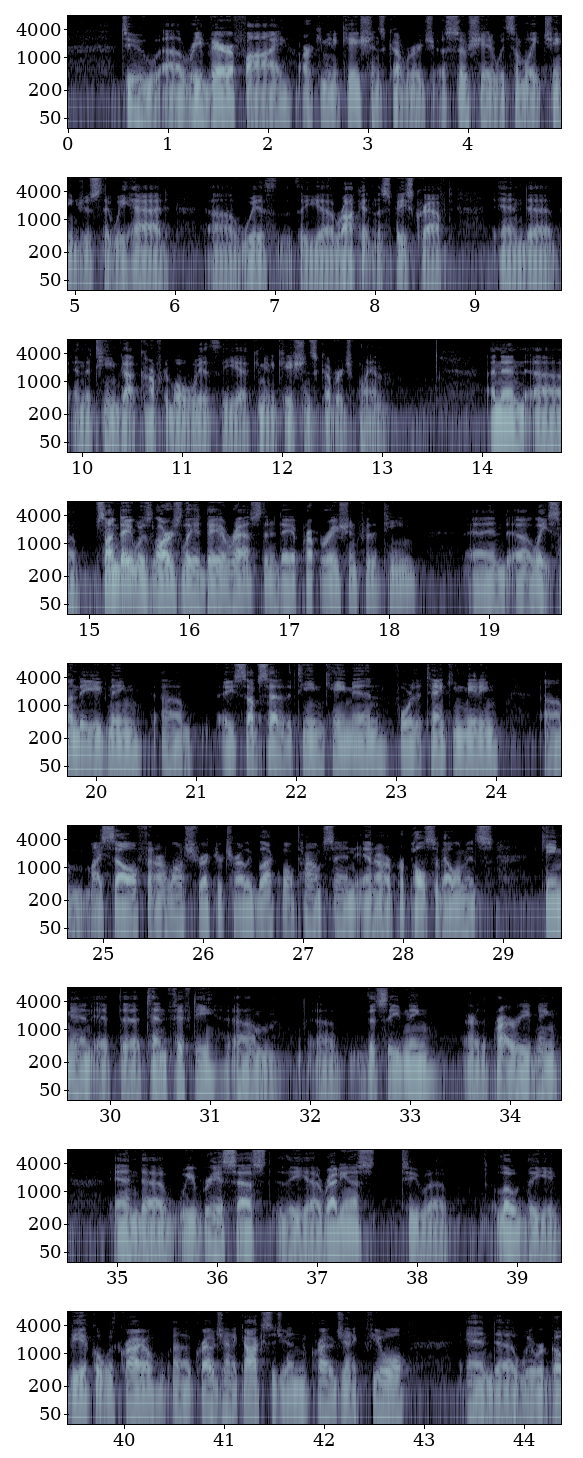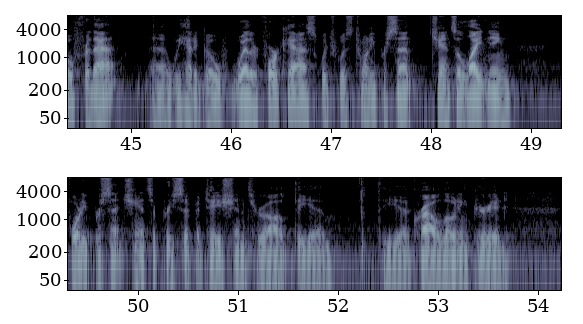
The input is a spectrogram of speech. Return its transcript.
to uh, re-verify our communications coverage associated with some late changes that we had with the uh, rocket and the spacecraft, and uh, and the team got comfortable with the uh, communications coverage plan. And then uh, Sunday was largely a day of rest and a day of preparation for the team. And late Sunday evening, um, a subset of the team came in for the tanking meeting. Um, myself and our launch director Charlie Blackwell Thompson and our propulsive elements came in at 10:50 um, this evening or the prior evening and uh, we reassessed the uh, readiness to uh, load the vehicle with cryo, uh, cryogenic oxygen, cryogenic fuel, and uh, we were go for that. We had a go weather forecast, which was 20% chance of lightning, 40% chance of precipitation throughout the the cryo loading period.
